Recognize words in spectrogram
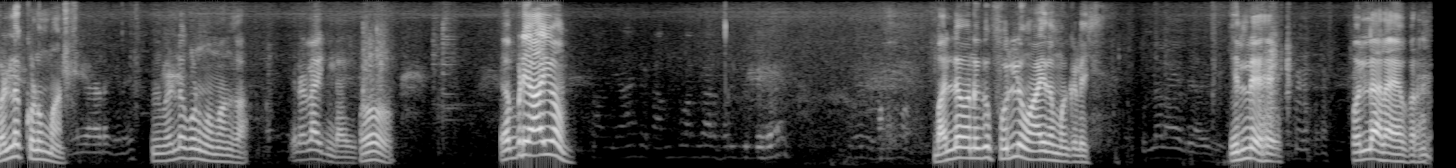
வெள்ளை கொழுமான் இது வெள்ளை கொழுமா மாங்கா ஓ. எப்படி ஆயுதம்? வல்லவனுக்கு புல்லும் ஆயுதம் மக்களே. இல்லை பொல்லால அப்புறம்.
